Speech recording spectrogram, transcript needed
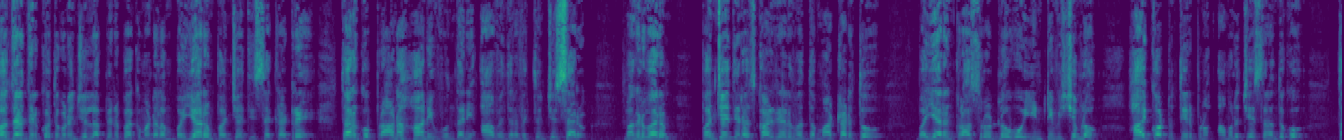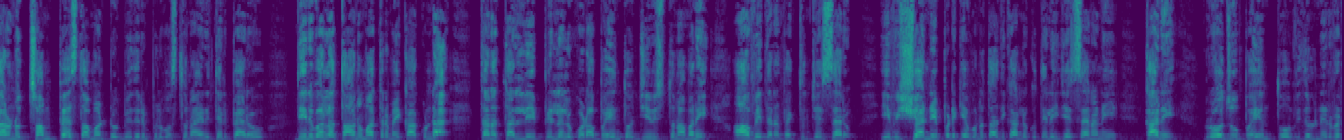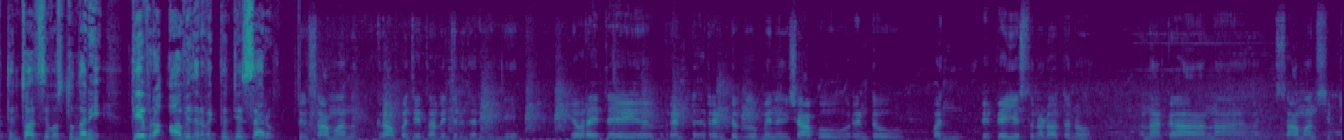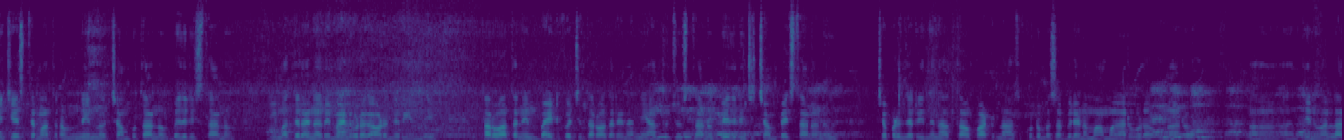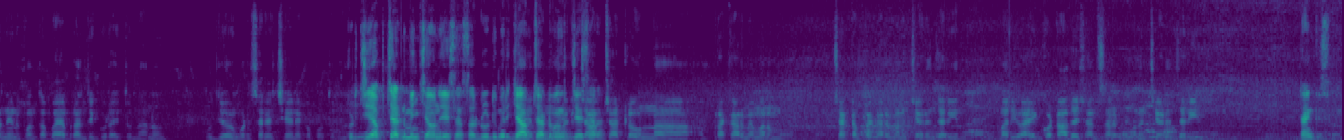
భద్రాద్రి కొత్తగూడెం జిల్లా పినపాక మండలం బయ్యారం పంచాయతీ సెక్రటరీ తనకు ప్రాణహాని ఉందని ఆవేదన వ్యక్తం చేశారు. మంగళవారం పంచాయతీరాజ్ కార్యాలయం వద్ద మాట్లాడుతూ బయ్యారం క్రాస్ రోడ్లో ఓ ఇంటి విషయంలో హైకోర్టు తీర్పును అమలు చేసినందుకు తనను చంపేస్తామంటూ బెదిరింపులు వస్తున్నాయని తెలిపారు. దీనివల్ల తాను మాత్రమే కాకుండా తన తల్లి పిల్లలు కూడా భయంతో జీవిస్తున్నామని ఆవేదన వ్యక్తం చేశారు. ఈ విషయాన్ని ఇప్పటికే ఉన్నతాధికారులకు తెలియజేశానని కానీ రోజు భయంతో విధులు నిర్వర్తించాల్సి వస్తుందని తీవ్ర ఆవేదన వ్యక్తం చేశారు. సామాను గ్రామ పంచాయతీ తరలించడం జరిగింది. ఎవరైతే రెంట్ రెంట్కు షాపు రెంట్ పే చేస్తున్నాడో అతను నాకు నా సామాన్ షిఫ్ట్ చేస్తే మాత్రం నిన్ను చంపుతాను బెదిరిస్తాను. ఈ మధ్యలో ఆయన రిమాండ్ కూడా కావడం జరిగింది. తర్వాత నేను బయటకు వచ్చిన తర్వాతనైనా నేను అంత చూస్తాను బెదిరించి చంపేస్తానని చెప్పడం జరిగింది. నాతో పాటు నా కుటుంబ సభ్యులైన మా అమ్మగారు కూడా ఉన్నారు. దీనివల్ల నేను కొంత భయభ్రాంతికి గురవుతున్నాను. ఉద్యోగం కూడా సరిగ్గా చేయలేకపోతున్నాను. ఇప్పుడు జాబ్ చార్ట్ మించి ఏమైనా చేశారు సార్? డ్యూటీ మీరు జాబ్ చేశారా జాబ్ చార్ట్లో ఉన్న ప్రకారమే మనము చట్టం ప్రకారం మనం చేయడం జరిగింది. మరియు హైకోర్టు ఆదేశానుసారమే మనం చేయడం జరిగింది. Thank you sir.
